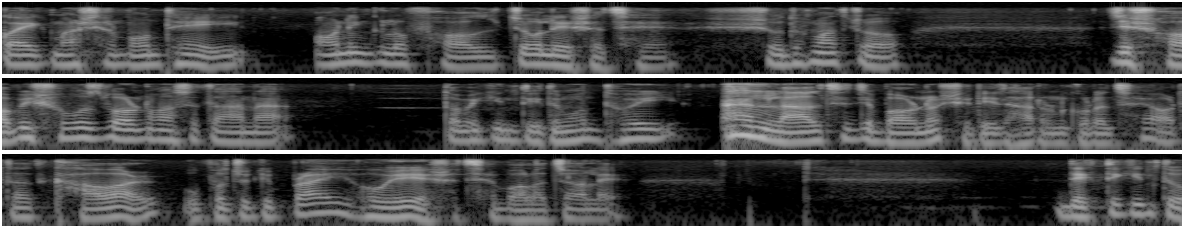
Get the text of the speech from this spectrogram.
কয়েক মাসের মধ্যেই অনেকগুলো ফল চলে এসেছে। শুধুমাত্র যে সবই সবুজ বর্ণ আছে তা না তবে কিন্তু ইতিমধ্যেই লালচে যে বর্ণ সেটি ধারণ করেছে, অর্থাৎ খাওয়ার উপযোগী প্রায় হয়ে এসেছে বলা চলে। দেখতে কিন্তু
